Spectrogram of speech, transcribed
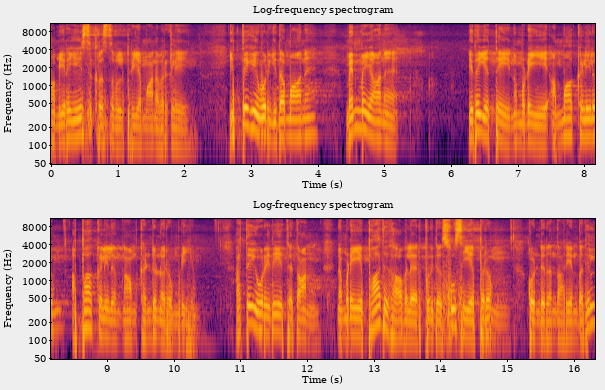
ஆம் இறையேசு கிறிஸ்துவல் பிரியமானவர்களே இத்தகைய ஒரு இதமான மென்மையான இதயத்தை நம்முடைய அம்மாக்களிலும் அப்பாக்களிலும் நாம் கண்டுணர முடியும். அத்தை ஒரு இதயத்தை தான் நம்முடைய பாதுகாவலர் புனித சூசையப்பெரும் கொண்டிருந்தார் என்பதில்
